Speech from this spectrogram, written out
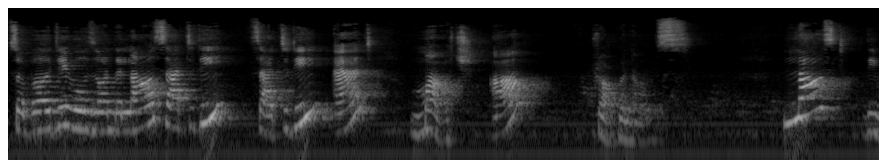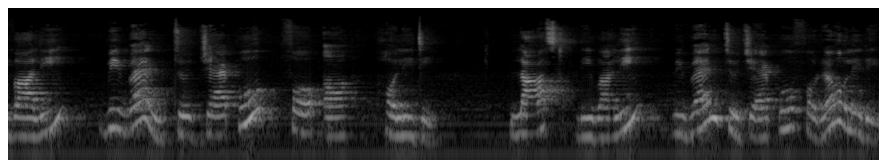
So, birthday was on the last Saturday, Saturday and March are proper nouns. Last Diwali, we went to Jaipur for a holiday. Last Diwali, we went to Jaipur for a holiday.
